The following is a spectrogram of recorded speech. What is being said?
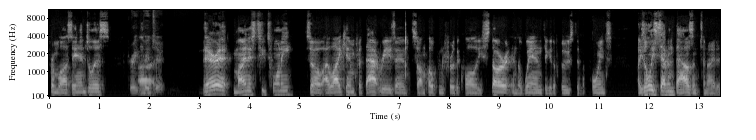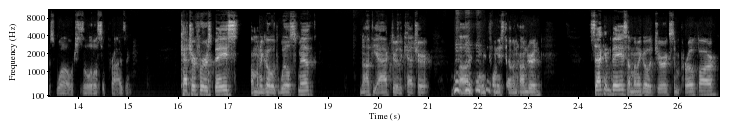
from Los Angeles. Great uh, pitcher. Uh, they're at minus 220. So I like him for that reason. So I'm hoping for the quality start and the win to get a boost in the points. He's only 7,000 tonight as well, which is a little surprising. Catcher first base, I'm going to go with Will Smith, not the actor, the catcher. Uh, 2,700. Second base, I'm going to go with Jurickson Profar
